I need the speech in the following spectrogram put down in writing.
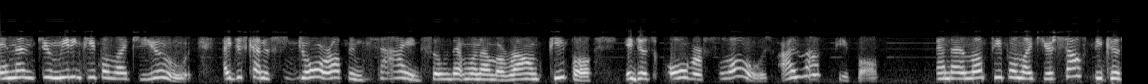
And then through meeting people like you, I just kind of store up inside so that when I'm around people, it just overflows. I love people. And I love people like yourself because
